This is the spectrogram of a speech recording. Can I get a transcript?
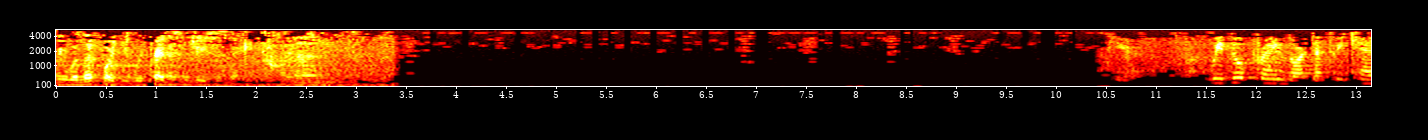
we would live for you. We pray this in Jesus' name. We do pray, Lord, that we can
